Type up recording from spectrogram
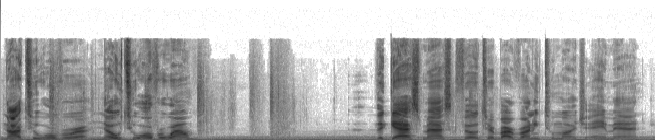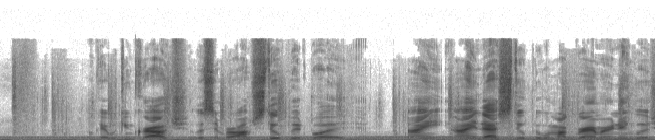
Not to over... No to overwhelm? The gas mask filter by running too much. Hey, man. Okay, we can crouch. Listen, bro, I'm stupid, but I ain't, I ain't that stupid with my grammar in English.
